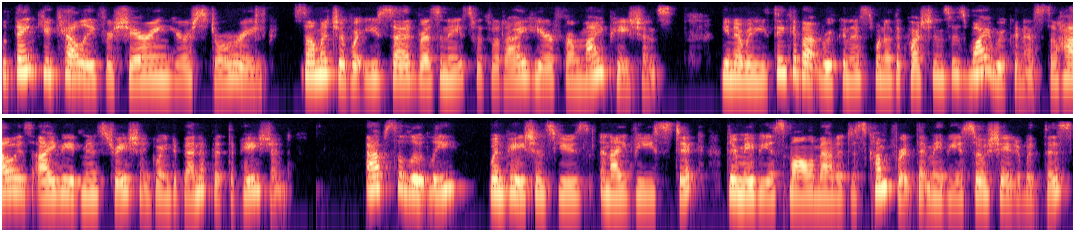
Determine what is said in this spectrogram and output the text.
Well, thank you, Kelly, for sharing your story. So much of what you said resonates with what I hear from my patients you know, when you think about Ruconest, one of the questions is why Ruconest? So, how is IV administration going to benefit the patient? Absolutely. When patients use an IV stick, there may be a small amount of discomfort that may be associated with this.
